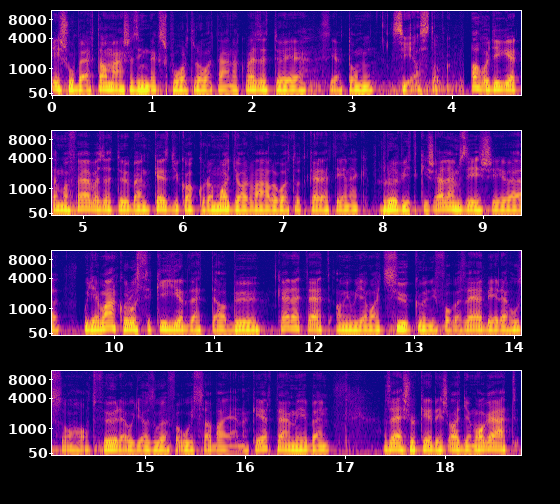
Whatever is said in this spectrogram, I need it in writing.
És Hubert Tamás, az Index Sport rovatának vezetője. Szia Tomi! Sziasztok! Ahogy ígértem a felvezetőben, kezdjük akkor a magyar válogatott keretének rövid kis elemzésével. Ugye Márko Rossi kihirdette a bő keretet, ami ugye majd szűkülni fog az EB-re 26 főre, ugye az UEFA új szabályának értelmében. Az első kérdés adja magát,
